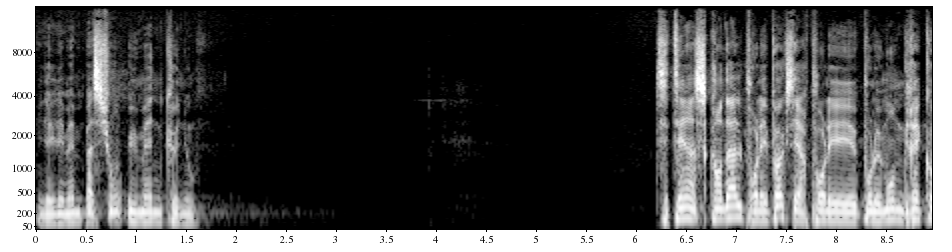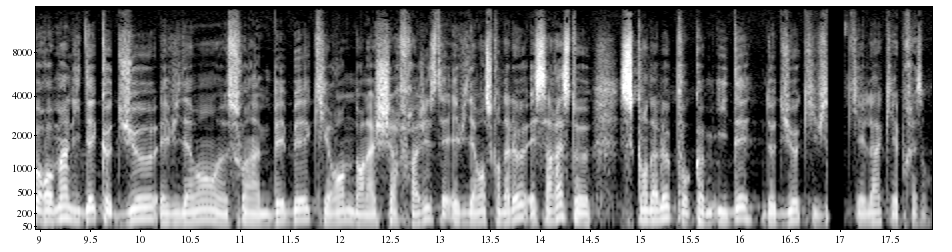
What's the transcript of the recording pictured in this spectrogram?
Il a eu les mêmes passions humaines que nous. C'était un scandale pour l'époque, c'est-à-dire pour, pour le monde gréco-romain, l'idée que Dieu, évidemment, soit un bébé qui rentre dans la chair fragile, c'était évidemment scandaleux, et ça reste scandaleux comme idée de Dieu qui, qui est là, qui est présent.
